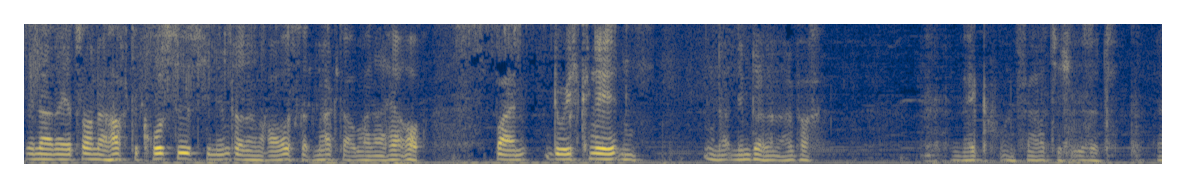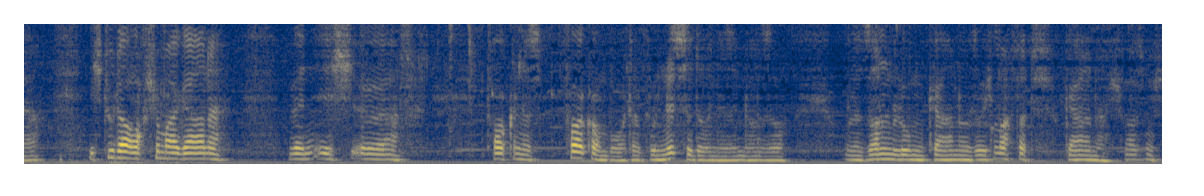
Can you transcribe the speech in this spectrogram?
Wenn da jetzt noch eine harte Kruste ist, die nimmt er dann raus. Das merkt er aber nachher auch beim Durchkneten. Und das nimmt er dann einfach weg und fertig ist es. Ja. Ich tue da auch schon mal gerne, wenn ich äh, trockenes Vollkornbrot habe, wo Nüsse drin sind oder so. Oder Sonnenblumenkerne oder so. Ich mache das gerne. Ich weiß nicht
